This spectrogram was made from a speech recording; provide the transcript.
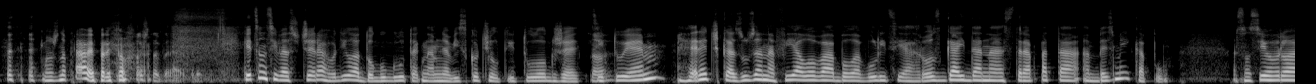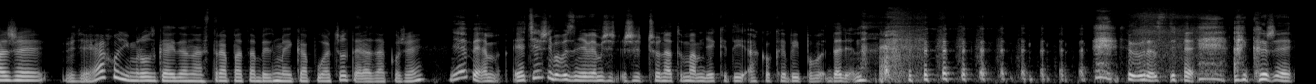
Možno práve preto. Možno práve preto. Keď som si vás včera hodila do Google, tak na mňa vyskočil titulok, že no. citujem, herečka Zuzana Fialová bola v uliciach rozgajdaná, strapatá a bez make-upu. A som si hovorila, že vede, ja chodím rozgajdaná, strapata bez make-upu a čo teraz akože? Neviem. Ja tiež vôbec neviem, že, že čo na to mám niekedy ako keby povedať. Proste, akože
